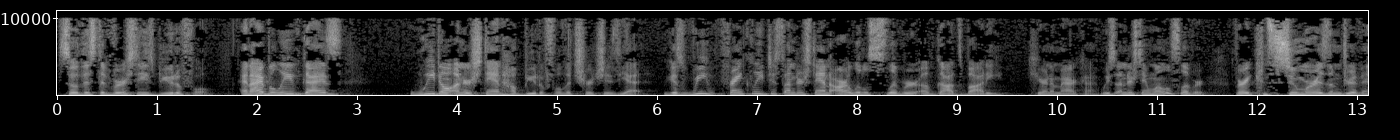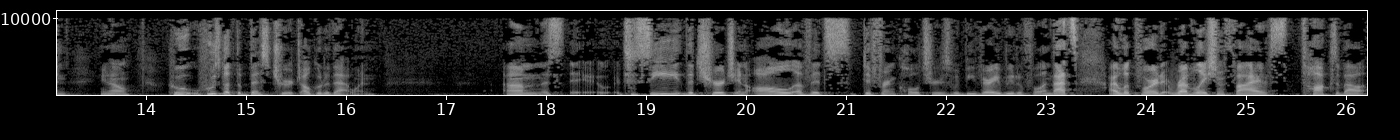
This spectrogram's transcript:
so this diversity is beautiful. And I believe, guys, we don't understand how beautiful the church is yet because we, frankly, just understand our little sliver of God's body here in America. We just understand one little sliver, very consumerism driven. You know, who who's got the best church? I'll go to that one. Um, to see the church in all of its different cultures would be very beautiful, and that's I look forward. Revelation five talks about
